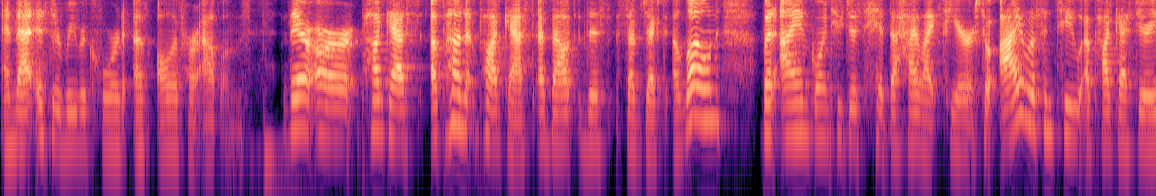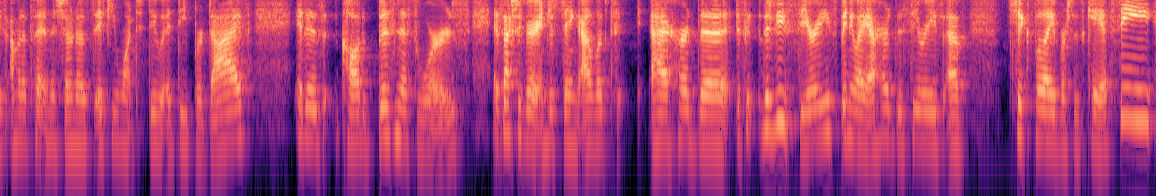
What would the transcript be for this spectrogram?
and that is the re-record of all of her albums. There are podcasts upon podcast about this subject alone, but I am going to just hit the highlights here. So I listened to a podcast series I'm going to put in the show notes if you want to do a deeper dive. It is called Business Wars. It's actually very interesting. I looked I heard the, they do series, but anyway, I heard the series of Chick fil A versus KFC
